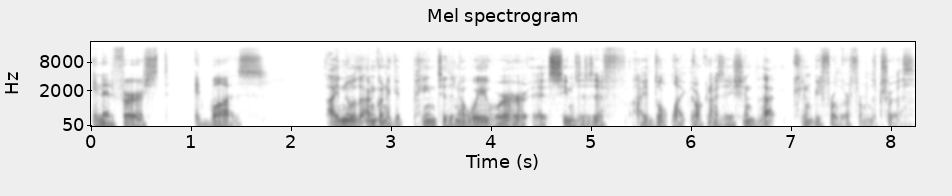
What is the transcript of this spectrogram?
And at first, it was. I know that I'm going to get painted in a way where it seems as if I don't like the organization. That couldn't be further from the truth.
